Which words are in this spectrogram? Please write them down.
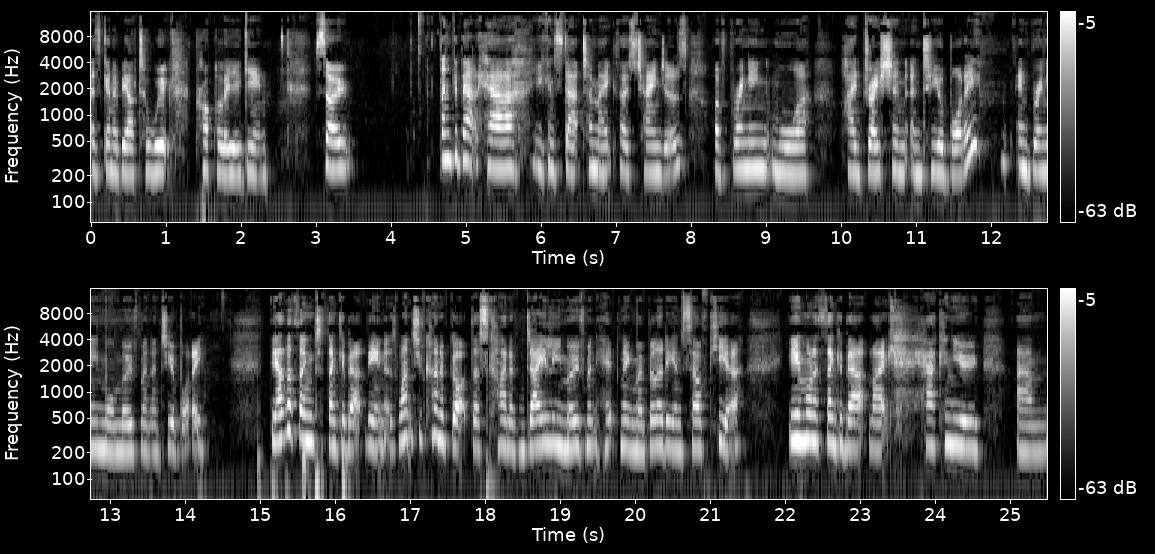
is going to be able to work properly again. So think about how you can start to make those changes of bringing more hydration into your body and bringing more movement into your body. The other thing to think about then is once you've kind of got this kind of daily movement happening, mobility and self care, you want to think about like how can you um,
